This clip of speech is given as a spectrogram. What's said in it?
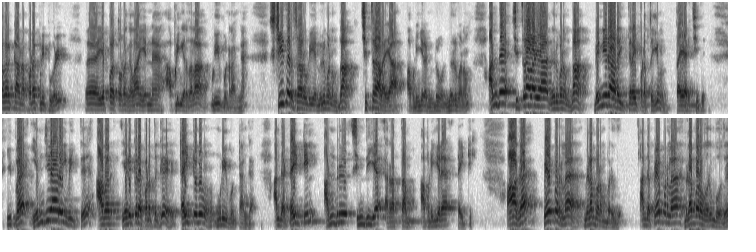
அதற்கான படப்பிடிப்புகள் எப்போ தொடங்கலாம் என்ன அப்படிங்கிறதெல்லாம் முடிவு பண்ணுறாங்க ஸ்ரீதர் சாருடைய நிறுவனம் தான் சித்ராலயா அப்படிங்கிற நிறுவ- நிறுவனம். அந்த சித்ராலயா நிறுவனம் தான் வெண்ணிராடை திரைப்படத்தையும் தயாரிச்சுது. இப்போ எம்ஜிஆரை வைத்து அவர் எடுக்கிற படத்துக்கு டைட்டிலும் முடிவு பண்ணிட்டாங்க. அந்த டைட்டில் அன்று சிந்திய ரத்தம் அப்படிங்கிற டைட்டில். ஆக பேப்பரில் விளம்பரம் வருது. அந்த பேப்பர்ல விளம்பரம் வரும்போது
